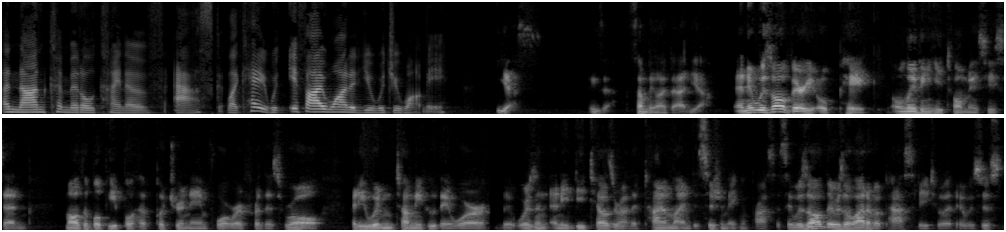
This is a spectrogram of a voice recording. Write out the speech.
a non committal kind of ask, like, "Hey, if I wanted you, would you want me?" Yes, exactly, something like that. Yeah, and it was all very opaque. Only thing he told me is he said multiple people have put your name forward for this role, but he wouldn't tell me who they were. There wasn't any details around the timeline, decision making process. It was all there was a lot of opacity to it. It was just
